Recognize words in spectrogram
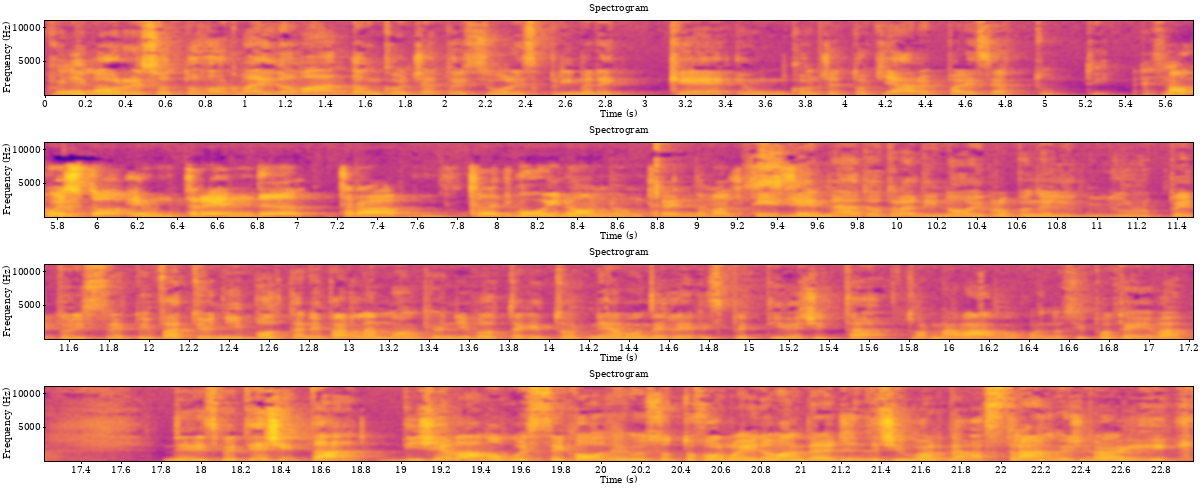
Quindi Quella- porre sotto forma di domanda un concetto che si vuole esprimere che è un concetto chiaro e palese a tutti. Ma questo è un trend tra, tra di voi, non un trend maltese. Sì, è nato tra di noi proprio nel gruppetto ristretto. Infatti ogni volta ne parlammo anche ogni volta che torniamo nelle rispettive città, tornavamo quando si poteva. Nelle rispettive città dicevamo queste cose sotto forma di domande, la gente ci guardava strano, diceva che, che-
